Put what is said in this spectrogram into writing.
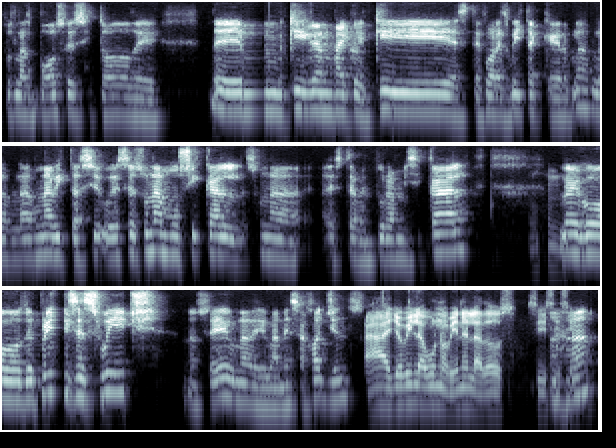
pues, las voces y todo de, de Keegan Michael Key, este, Forrest Whitaker, bla, bla, bla. Una habitación, esa es una musical, es una este, aventura musical. Luego The Princess Switch, no sé, una de Vanessa Hudgens. Ah, yo vi la 1, viene la 2. Sí, sí, sí. Ajá.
